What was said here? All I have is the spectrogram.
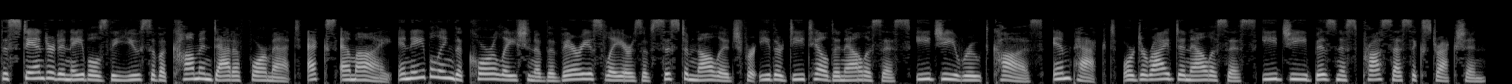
The standard enables the use of a common data format XMI, enabling the correlation of the various layers of system knowledge for either detailed analysis e.g. root cause, impact or derived analysis e.g. business process extraction.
